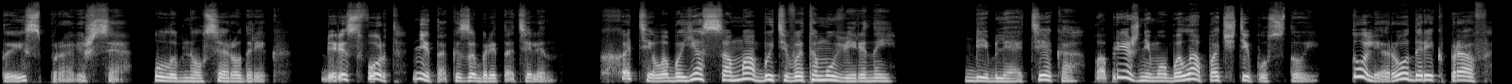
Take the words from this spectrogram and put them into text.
«Ты справишься», – улыбнулся Родерик. «Бересфорд не так изобретателен. Хотела бы я сама быть в этом уверенной». Библиотека по-прежнему была почти пустой. То ли Родерик прав,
